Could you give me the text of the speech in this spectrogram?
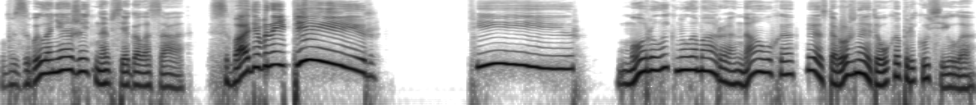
Взвыла нежить на все голоса. «Свадебный пир!» «Пир!» Мурлыкнула Мара на ухо и осторожно это ухо прикусила.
